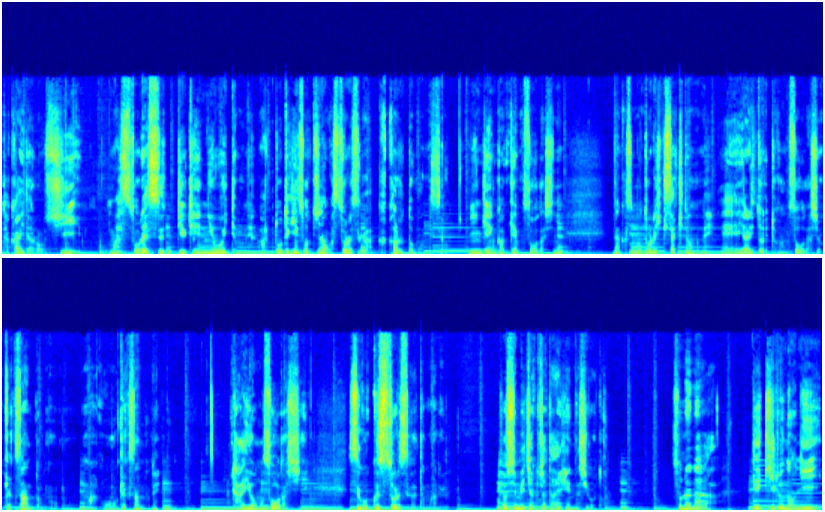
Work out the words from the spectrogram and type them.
高いだろうし、まあ、ストレスっていう点においてもね、圧倒的にそっちの方がストレスがかかると思うんですよ。人間関係もそうだしね、なんかその取引先とのね、え、やり取りとかもそうだし、お客さんとの、まあ、お客さんのね、対応もそうだし、すごくストレスがたまる。そしてめちゃくちゃ大変な仕事。それができるのに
